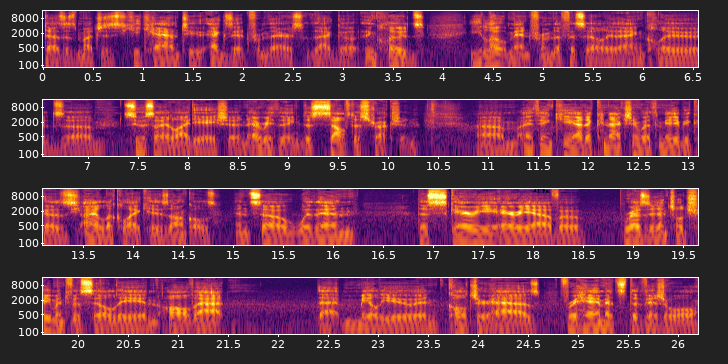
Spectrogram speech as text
does as much as he can to exit from there. So that go, includes elopement from the facility. That includes um, suicidal ideation, everything, just self destruction. Um, I think he had a connection with me because I look like his uncles. And so within this scary area of a residential treatment facility and all that that milieu and culture has, for him, it's the visual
